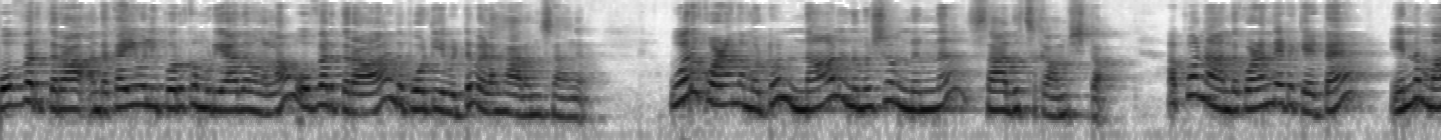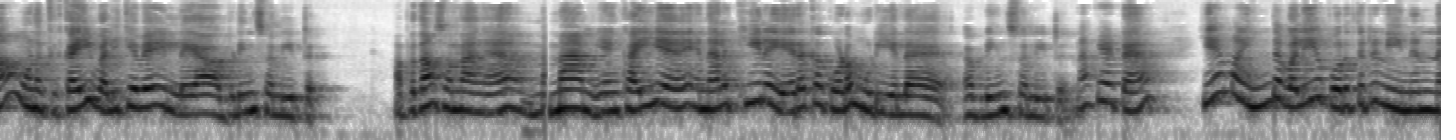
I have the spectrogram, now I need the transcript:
ஒவ்வொருத்தரா அந்த கைவலி பொறுக்க முடியாதவங்கலாம் ஒவ்வொருத்தரா அந்த போட்டியை விட்டு விலக ஆரம்பிச்சாங்க. ஒரு குழந்தை மட்டும் நாலு நிமிஷம் நின்று சாதிச்சு காமிச்சிட்டா. அப்போ நான் அந்த குழந்தைகிட்ட கேட்டேன் என்னம்மா உனக்கு கை வலிக்கவே இல்லையா? அப்படின்னு சொல்லிட்டு. அப்பதான் சொன்னாங்க மேம் என் கையை என்னால் கீழே இறக்க கூட முடியல அப்படின்னு சொல்லிட்டு. நான் கேட்டேன் ஏம்மா இந்த வலியை பொறுத்துட்டு நீ நின்ன?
